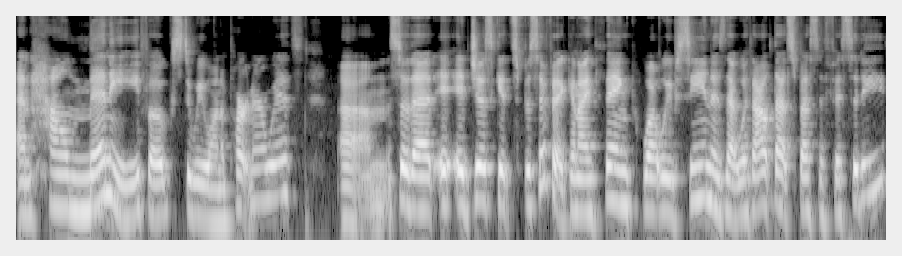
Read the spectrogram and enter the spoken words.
And how many folks do we want to partner with? Um, so that it, it, just gets specific. And I think what we've seen is that without that specificity,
